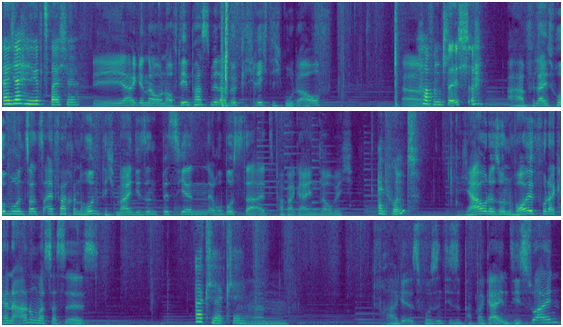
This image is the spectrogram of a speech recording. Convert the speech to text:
Äh, ja, hier gibt's welche. Ja, genau. Und auf den passen wir dann wirklich richtig gut auf. Ähm, Hoffentlich. Ah, vielleicht holen wir uns sonst einfach einen Hund. Ich meine, die sind ein bisschen robuster als Papageien, glaube ich. Ein Hund? Ja, oder so ein Wolf oder keine Ahnung, was das ist. Okay, okay. Ähm, die Frage ist, wo sind diese Papageien? Siehst du einen?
